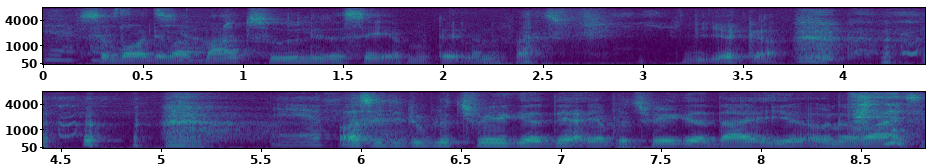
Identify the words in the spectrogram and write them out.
det er Så hvor det var meget tydeligt at se, at modellerne faktisk virker. Ja, Også fordi du blev trigget der, jeg blev trigget af dig i undervejs.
